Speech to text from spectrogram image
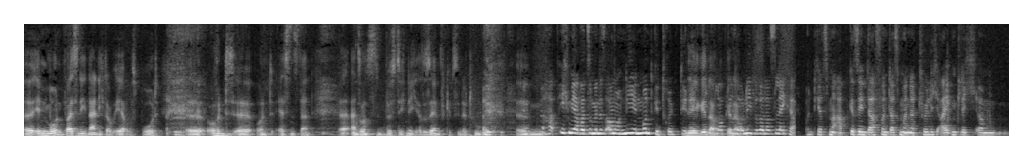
äh, in den Mund, weiß ich nicht, nein, ich glaube eher aufs Brot äh, und, äh, und essen es dann. Äh, ansonsten wüsste ich nicht. Also Senf gibt es in der Tube. Ähm, Habe ich mir aber zumindest auch noch nie in den Mund gedrückt. Direkt. Nee, genau. Ich glaube, genau. das ist auch nicht besonders lecker. Und jetzt mal abgesehen davon, dass man natürlich eigentlich ähm,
